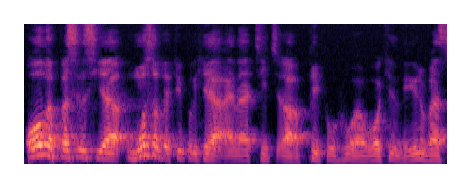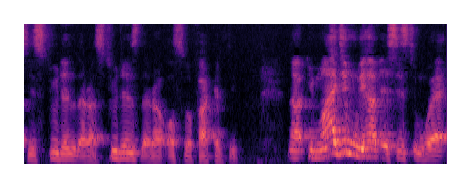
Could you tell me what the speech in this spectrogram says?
All the persons here, most of the people here either teach uh, people who are working in the university, students, there are students, there are also faculty. Now imagine we have a system where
